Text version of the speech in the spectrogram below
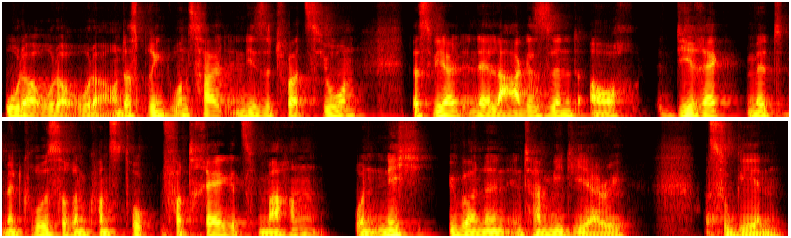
oder, oder, oder. Und das bringt uns halt in die Situation, dass wir halt in der Lage sind, auch direkt mit, mit größeren Konstrukten Verträge zu machen und nicht über einen Intermediary zu gehen.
